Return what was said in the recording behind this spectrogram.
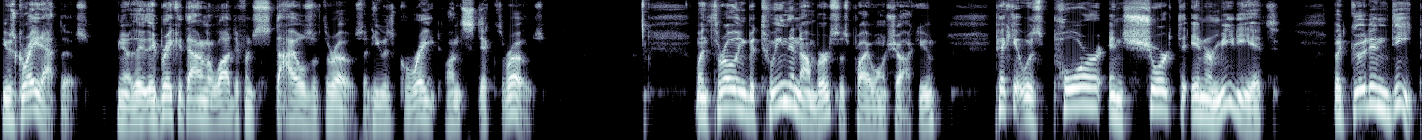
He was great at those. You know, they, they break it down in a lot of different styles of throws, and he was great on stick throws. When throwing between the numbers, this probably won't shock you, Pickett was poor and short to intermediate, but good and deep.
